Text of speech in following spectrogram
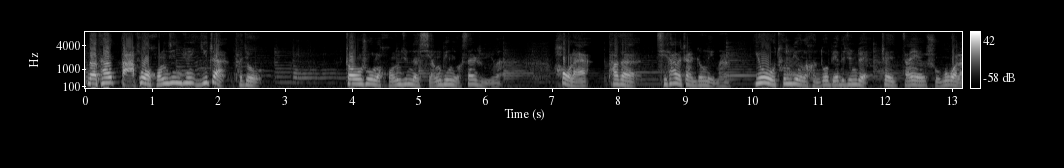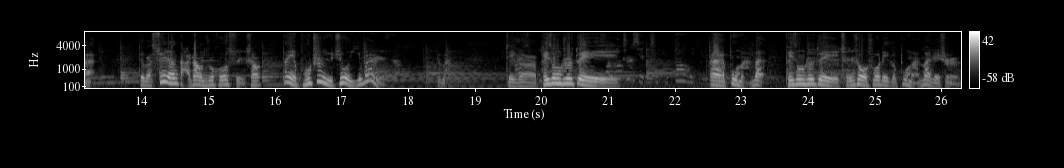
那他打破黄巾军一战，他就招收了黄军的降兵有三十余万。后来他在其他的战争里面又吞并了很多别的军队，这咱也数不过来，对吧？虽然打仗的时候会有损伤，但也不至于只有一万人啊，对吧？这个裴松之对说这写的是不到一，哎不满万，裴松之对陈寿说这个不满万这事儿，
